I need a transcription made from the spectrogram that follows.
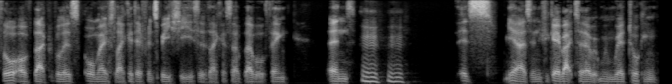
thought of black people is almost like a different species, as like a sub-level thing and mm-hmm, mm-hmm. it's yeah And if you go back to when we are talking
